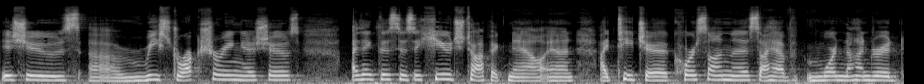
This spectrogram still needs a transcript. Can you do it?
issues, uh, restructuring issues. I think this is a huge topic now, and I teach a course on this. I have more than 100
